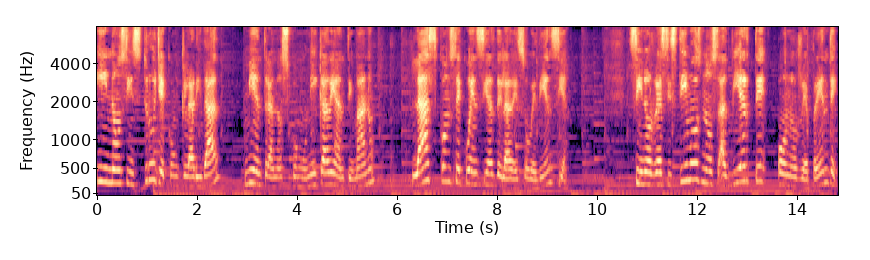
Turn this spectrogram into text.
y nos instruye con claridad mientras nos comunica de antemano las consecuencias de la desobediencia. Si nos resistimos nos advierte o nos reprende.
